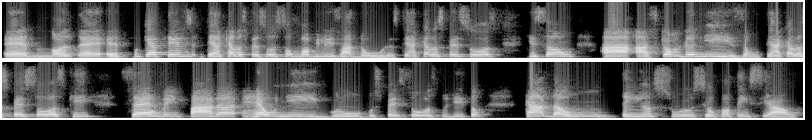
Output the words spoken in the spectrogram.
é, nós, é, é, porque tem, aquelas pessoas que são mobilizadoras, tem aquelas pessoas que são a, as que organizam, tem aquelas pessoas que servem para reunir grupos, pessoas, tudo. Então, cada um tem a sua, o seu potencial.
